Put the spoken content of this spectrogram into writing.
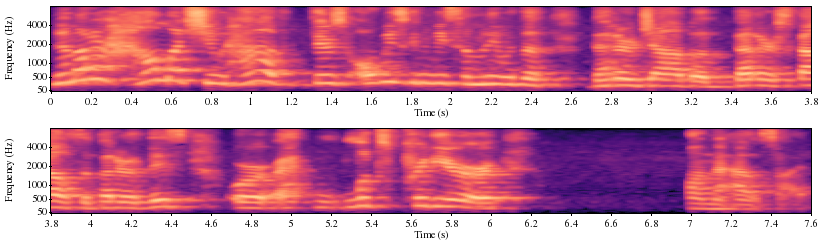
no matter how much you have, there's always going to be somebody with a better job, a better spouse, a better this, or looks prettier on the outside.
